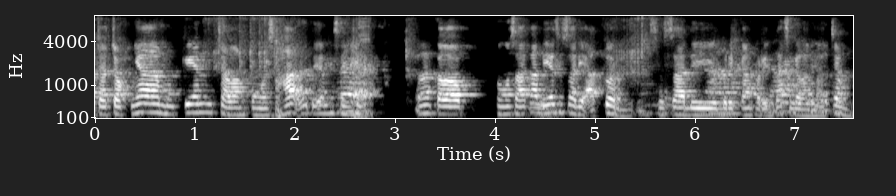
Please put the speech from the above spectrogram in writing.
cocoknya mungkin calon pengusaha gitu ya misalnya karena kalau pengusaha kan dia susah diatur, susah diberikan perintah segala macam.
